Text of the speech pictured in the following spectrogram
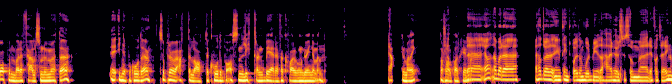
åpenbare feil som du møter eh, inne på kode, så prøv å etterlate kodebasen litt bedre for hver gang du er innom den. Ja. Gir mening? Nasjonalparkregler. ja, det bare Jeg satt og tenkte på liksom, hvor mye det her høres ut som eh, refakturering.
